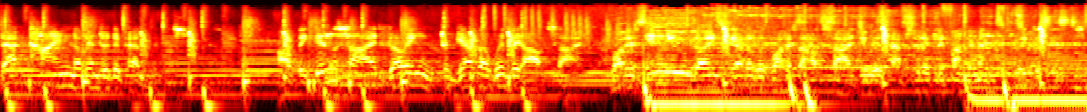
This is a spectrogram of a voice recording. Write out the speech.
That kind of interdependence of the inside going together with the outside. What is in you going together with what is outside you is absolutely fundamental to existence.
